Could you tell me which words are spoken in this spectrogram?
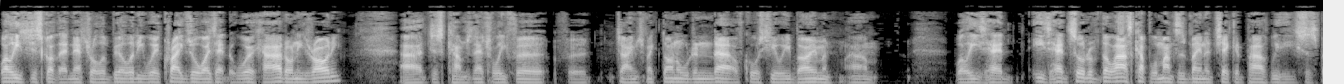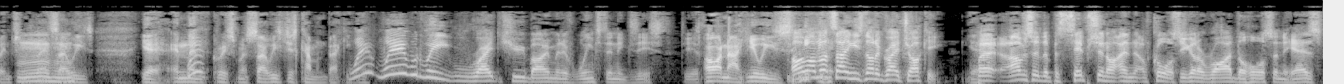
Well, he's just got that natural ability where Craig's always had to work hard on his riding. Uh, it just comes naturally for for James McDonald and uh, of course Hughie Bowman. Um, well, he's had he's had sort of the last couple of months has been a checkered path with his suspension, Mm-hmm. so he's yeah, and then Christmas, so he's just coming back again. Where, where would we rate Hugh Bowman if Winston exists? Do you think? Oh no, Hughie's. I'm, I'm not saying he's not a great jockey, Yeah. but obviously the perception, and of course you got to ride the horse, and he has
